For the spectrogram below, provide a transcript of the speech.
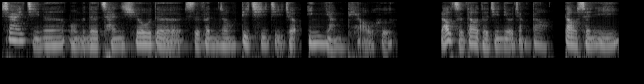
下一集呢，我们的禅修的十分钟，第七集叫阴阳调和。老子《道德经》有讲到：道生一，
